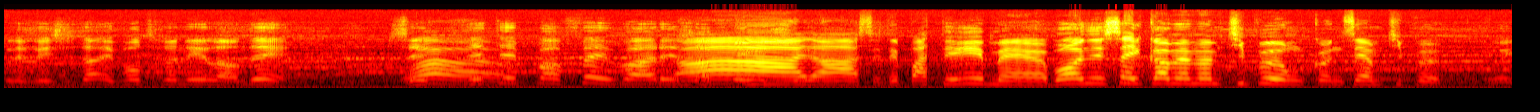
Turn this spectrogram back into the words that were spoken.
le résultat et votre néerlandais. C'était Ouais. pas fait, Ah, là, c'était pas terrible, mais bon, on essaye quand même un petit peu, on connaissait un petit peu. Oui.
